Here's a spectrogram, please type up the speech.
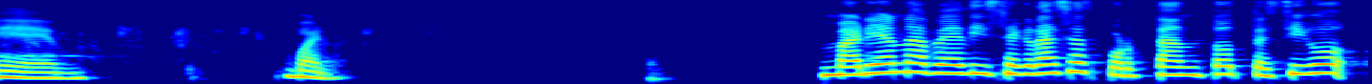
Em, bueno. Mariana B dice, gracias por tanto, te sigo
